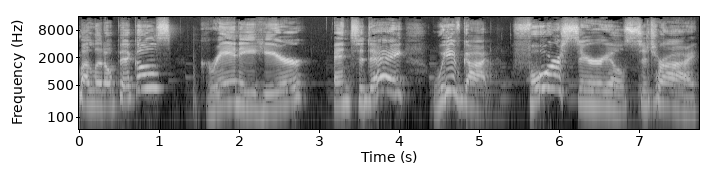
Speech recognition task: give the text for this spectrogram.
my little pickles. Granny here. And today we've got four cereals to try.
